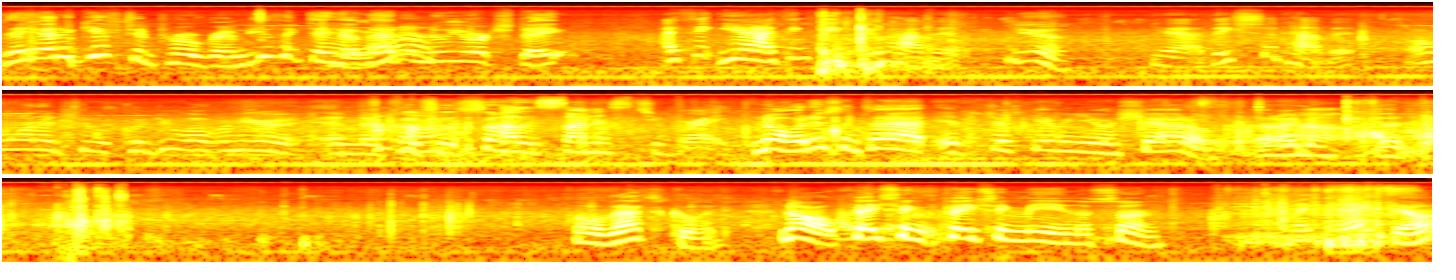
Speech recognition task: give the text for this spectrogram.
They had a gifted program. Do you think they have that in New York State? I think yeah, I think they do have it. Yeah. Yeah, they should have it. I wanted to. Could you over here and because Uh-huh. the sun? Oh, the sun is too bright. No, it isn't that. It's just giving you a shadow that I Oh. don't. That... Oh, that's good. No, How's facing facing me in the sun. Like this? Yeah.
